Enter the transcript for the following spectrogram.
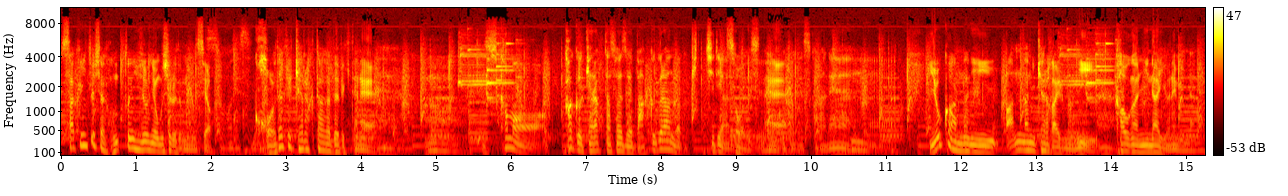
作品としては本当に非常に面白いと思いますよ。そうですね。これだけキャラクターが出てきてね、えしかも各キャラクターそれぞれバックグラウンドがきっちりあるそうですねことですからね。うん。よくあんなにあんなにキャラがいるのに顔が似ないよねみんなね。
